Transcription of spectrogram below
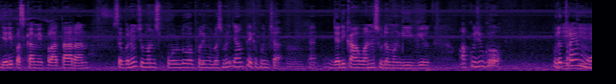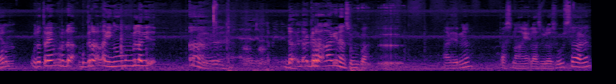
Jadi pas kami pelataran, sebenarnya cuma 10 atau 15 menit nyampe ke puncak. Ya, Jadi kawannya sudah menggigil. Aku juga udah tremor, udah tremor udah bergerak lagi ngomong lagi. Ah. Udah, udah gerak lagi nah sumpah. Akhirnya pas naik lah sudah susah kan.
